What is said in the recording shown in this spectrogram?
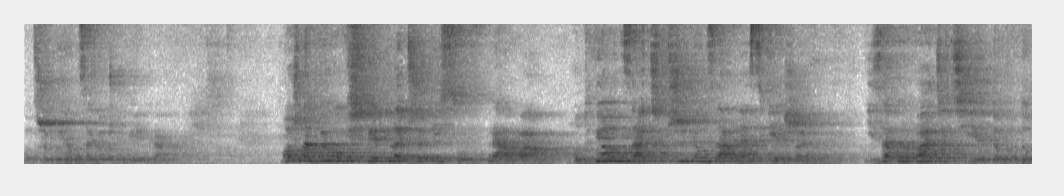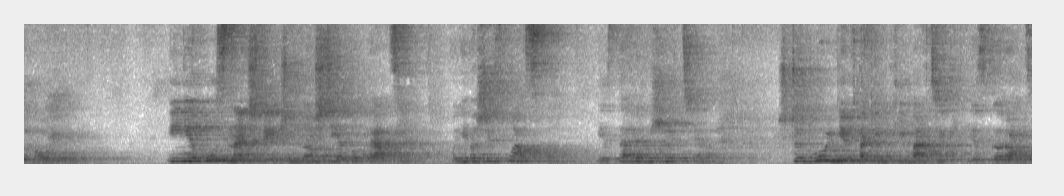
potrzebującego człowieka. Można było w świetle przepisów prawa odwiązać przywiązane zwierzę i zaprowadzić je do podopoju i nie uznać tej czynności jako pracy, ponieważ jest łaską, jest darem życia. Szczególnie w takim klimacie jest gorąco.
